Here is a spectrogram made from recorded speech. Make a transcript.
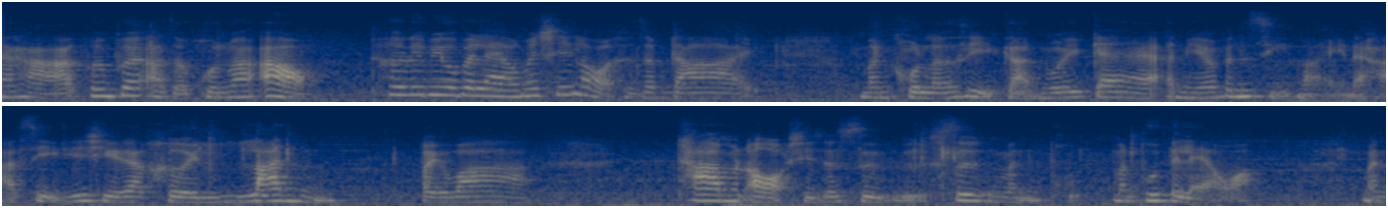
นะคะ เพื่อนๆอาจจะคุ้นว่าอ้าวเธอรีวิวไปแล้วไม่ใช่หรอฉันจำได้ มันคนละสีกันเว้ยแก อันนี้เป็นสีใหม่นะคะ สีที่ชิดอะเคยลั่นไปว่า ถ้ามันออกฉันจะซื้อซึ่งมันมันพูดไปแล้วอะ มัน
